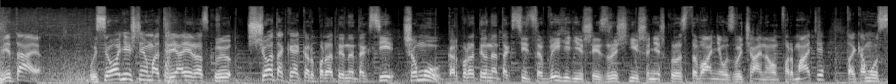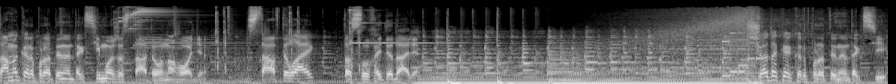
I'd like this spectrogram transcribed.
Вітаю! У сьогоднішньому матеріалі розкрию, що таке корпоративне таксі, чому корпоративне таксі це вигідніше і зручніше, ніж користування у звичайному форматі, та кому саме корпоративне таксі може стати у нагоді. Ставте лайк та слухайте далі. Що таке корпоративне таксі?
